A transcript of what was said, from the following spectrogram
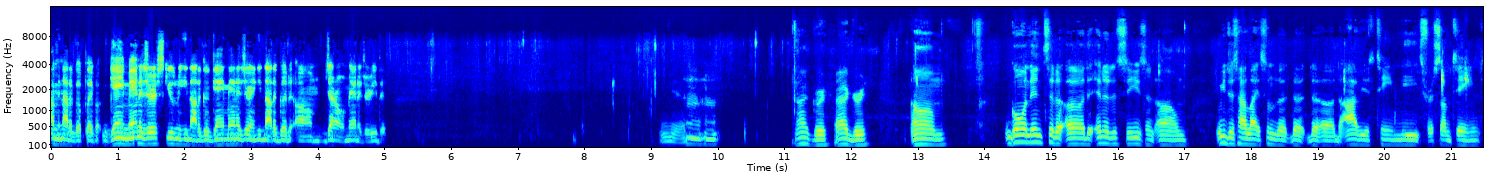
I mean, not a good play but game manager. Excuse me. He's not a good game manager, and he's not a good um general manager either. Yeah. Mm-hmm. I agree. I agree. Um, going into the uh the end of the season, um, we can just highlight some of the the the, uh, the obvious team needs for some teams.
